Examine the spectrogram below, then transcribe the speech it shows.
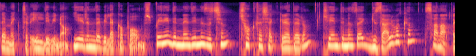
demektir Il Divino. Yerinde bile kapı olmuş. Beni dinlediğiniz için çok teşekkür ederim. Kendinize güzel bakın, sanatla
